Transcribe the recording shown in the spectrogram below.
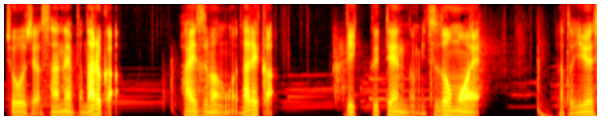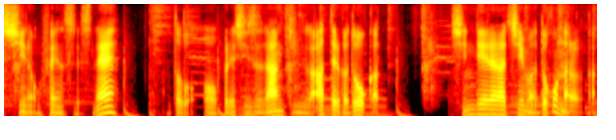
ジョージア3連覇なるか、ハイズマンは誰か、ビッグ10の三つどもえ、あと USC のオフェンスですね。あと、プレシーズンランキングが合ってるかどうか。シンデレラチームはどこになるのか。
